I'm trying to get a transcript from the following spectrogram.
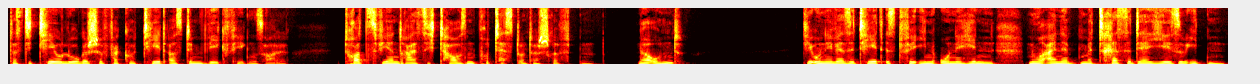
das die theologische Fakultät aus dem Weg fegen soll. Trotz 34.000 Protestunterschriften. Na und? Die Universität ist für ihn ohnehin nur eine Mätresse der Jesuiten,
